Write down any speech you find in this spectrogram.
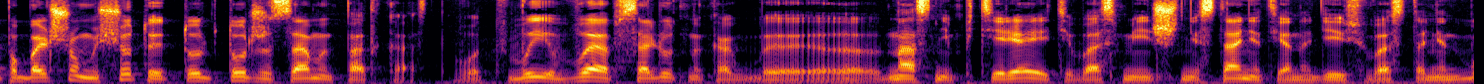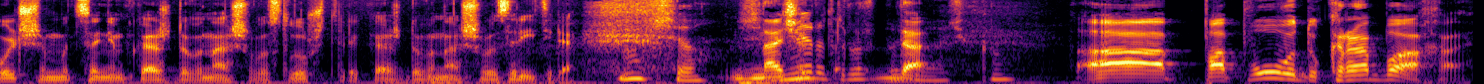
по большому счету, это тот, тот же самый подкаст. Вот вы, вы абсолютно как бы э, нас не потеряете, вас меньше не станет. Я надеюсь, у вас станет больше. Мы ценим каждого нашего слушателя, каждого нашего зрителя. Ну все, Значит, мир, дружба, да. жвачка. А по поводу Карабаха.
